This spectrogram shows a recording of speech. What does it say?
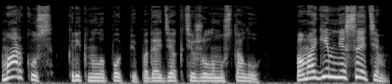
«Маркус!» — крикнула Поппи, подойдя к тяжелому столу. «Помоги мне с этим!»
